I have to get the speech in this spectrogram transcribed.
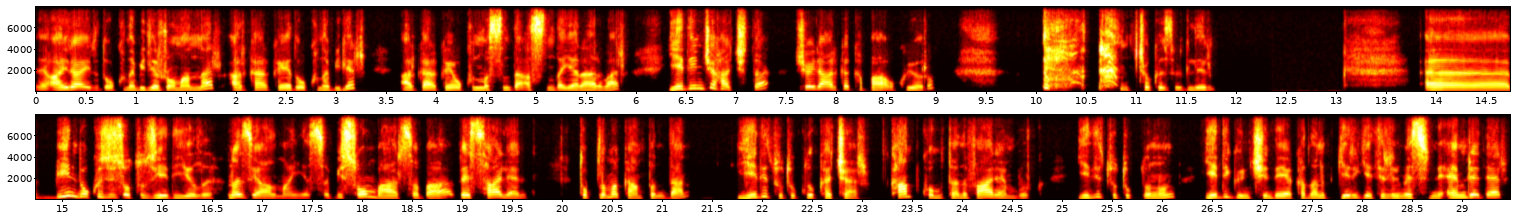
E, ayrı ayrı da okunabilir romanlar. Arka arkaya da okunabilir arka arkaya okunmasında aslında yarar var. Yedinci haçta şöyle arka kapağı okuyorum. Çok özür dilerim. Ee, 1937 yılı Nazi Almanyası bir sonbahar sabahı ve toplama kampından 7 tutuklu kaçar. Kamp komutanı Farenburg 7 tutuklunun yedi gün içinde yakalanıp geri getirilmesini emreder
